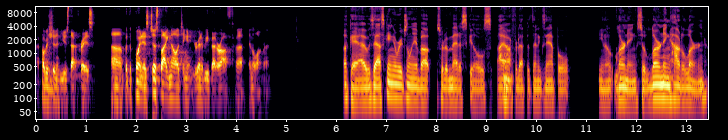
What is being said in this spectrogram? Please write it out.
I probably shouldn't have used that phrase. Uh, but the point is, just by acknowledging it, you're going to be better off uh, in the long run. Okay, I was asking originally about sort of meta skills. I Mm. offered up as an example, you know, learning. So learning how to learn,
